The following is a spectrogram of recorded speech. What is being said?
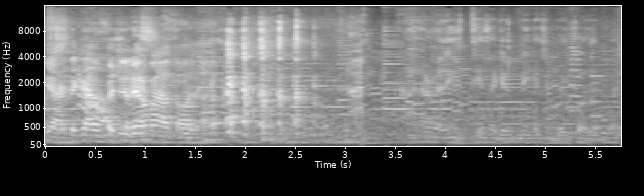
Okay, I think I'll finish this. That really tastes like it making some toilet boy.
